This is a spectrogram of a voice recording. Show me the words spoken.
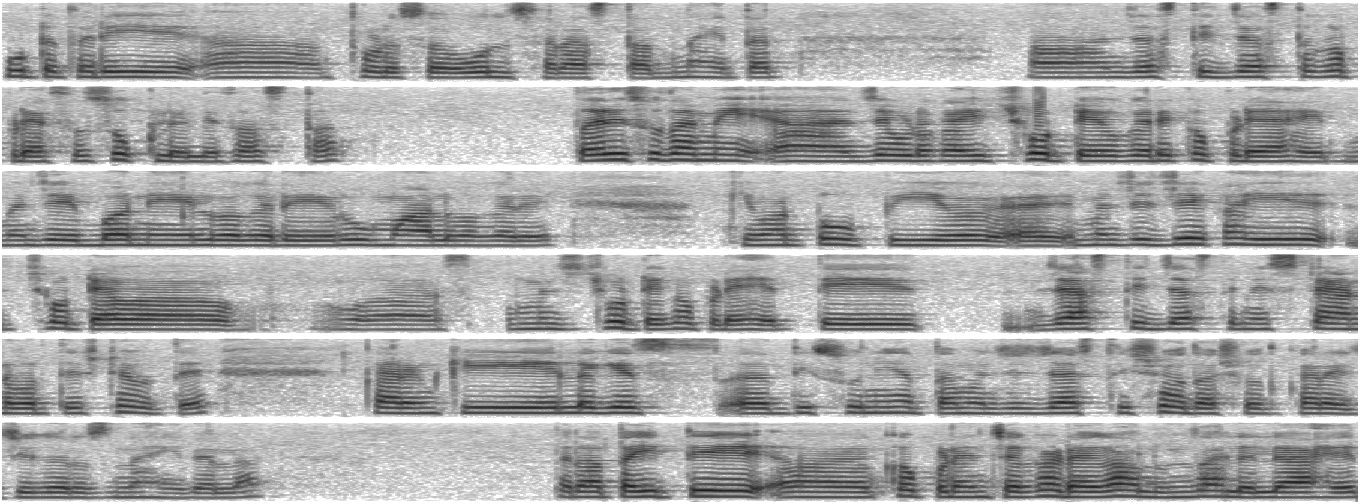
कुठंतरी थोडंसं ओलसर असतात. नाहीतर जास्तीत जास्त कपडे असं सुकलेलेच असतात. तरीसुद्धा मी जेवढं काही छोटे वगैरे कपडे आहेत म्हणजे बनेल वगैरे रुमाल वगैरे किंवा टोपी म्हणजे जे काही छोट्या म्हणजे छोटे कपडे आहेत ते जास्तीत जास्त मी स्टँडवरतीच ठेवते. कारण की लगेच दिसून येतं म्हणजे जास्ती शोधाशोध करायची गरज नाही त्याला. तर आता इथे कपड्यांच्या घड्या घालून झालेल्या आहेत.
